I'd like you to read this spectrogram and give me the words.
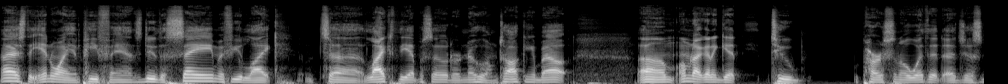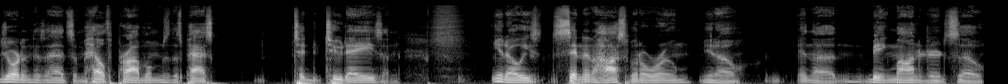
I ask the NYNP fans do the same if you like to liked the episode or know who I'm talking about. Um, I'm not going to get too personal with it. Uh, just Jordan has had some health problems this past two, two days, and you know he's sitting in a hospital room, you know, in the being monitored. So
